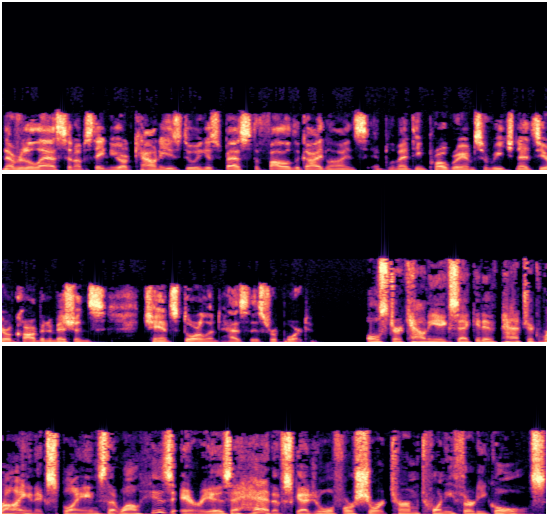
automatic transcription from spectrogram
Nevertheless, an upstate New York County is doing its best to follow the guidelines, implementing programs to reach net zero carbon emissions. Chance Dorland has this report. Ulster County Executive Patrick Ryan explains that while his area is ahead of schedule for short-term 2030 goals,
